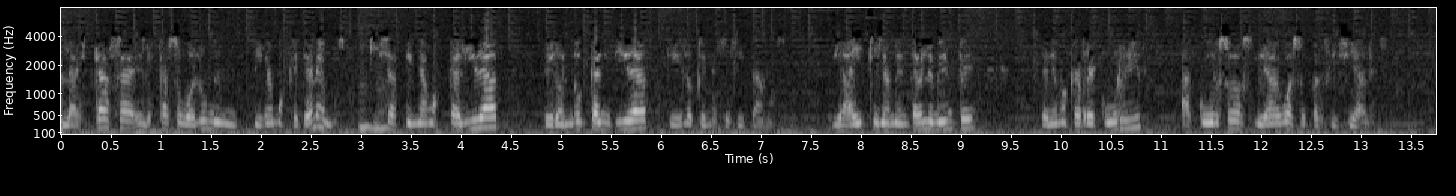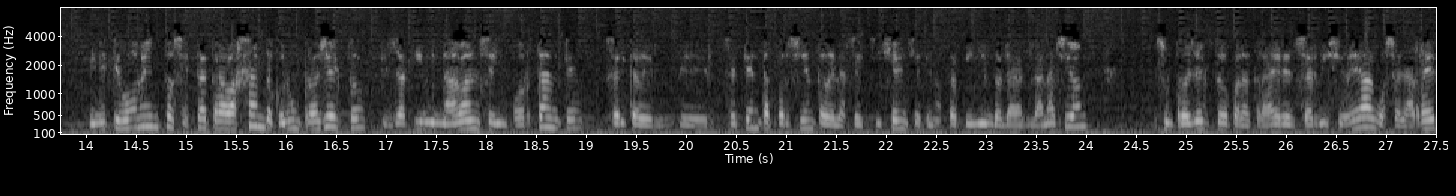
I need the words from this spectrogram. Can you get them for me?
la escasa, el escaso volumen, digamos, que tenemos. Quizás tengamos calidad, pero no cantidad, que es lo que necesitamos. De ahí que lamentablemente tenemos que recurrir a cursos de agua superficiales. En este momento se está trabajando con un proyecto que ya tiene un avance importante, cerca del, 70% de las exigencias que nos está pidiendo la, la nación. Es un proyecto para traer el servicio de agua, o sea, la red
